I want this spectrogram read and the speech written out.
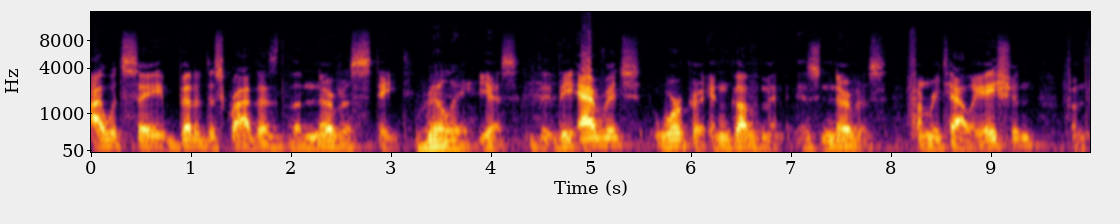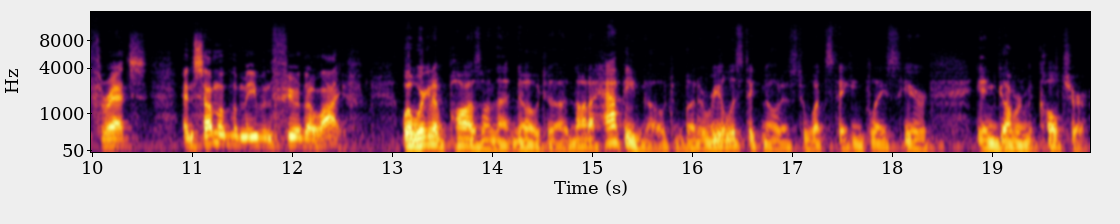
I would say better described as the nervous state. Really? Yes. The, the average worker in government is nervous from retaliation, from threats, and some of them even fear their life. Well, we're going to pause on that note. Uh, not a happy note, but a realistic note as to what's taking place here in government culture.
